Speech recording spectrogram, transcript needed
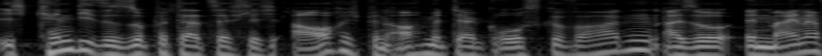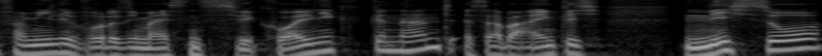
ich kenne diese Suppe tatsächlich auch. Ich bin auch mit der groß geworden. Also in meiner Familie wurde sie meistens Zwikolnik genannt, ist aber eigentlich nicht so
